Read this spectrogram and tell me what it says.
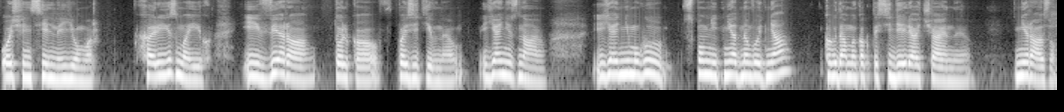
очень сильный юмор, харизма их и вера только в позитивное. Я не знаю. Я не могу вспомнить ни одного дня, когда мы как-то сидели отчаянные. Ни разу.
